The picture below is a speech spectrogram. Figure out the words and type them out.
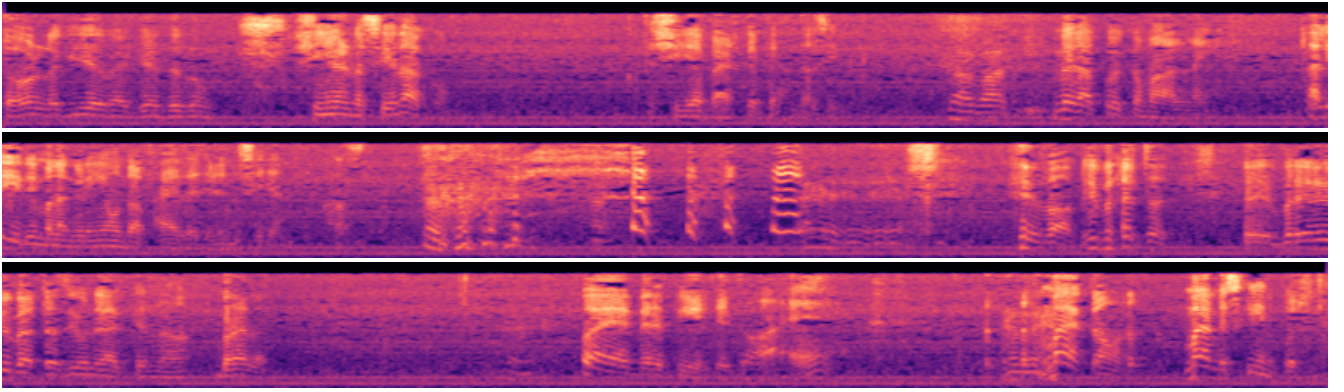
دوڑ لگی ہے میں کہ جب شیئر نسے نہ کو شیعہ بیٹھ کے پہ سی میرا کوئی کمال نہیں علی دی ملنگڑیاں ان کا فائدہ جڑے نسی جانے بھابی بیٹھا بریل بھی بیٹھا سی، انہیں آخر نا برل میرے پیر کی دعا ہے۔ میں کون میں مسکین پوچھتا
